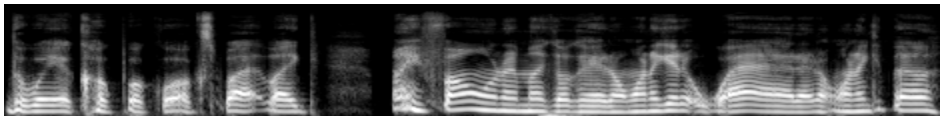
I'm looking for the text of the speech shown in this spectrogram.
the way a cookbook looks, but like my phone, I'm like, okay, I don't want to get it wet. I don't want to get the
